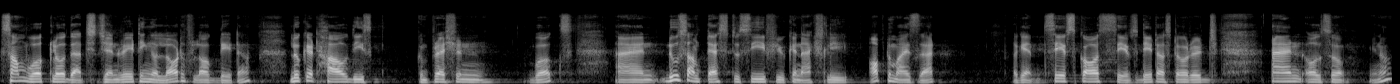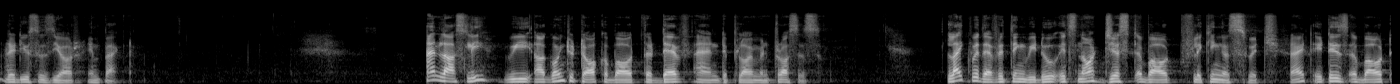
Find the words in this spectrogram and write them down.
some workload that's generating a lot of log data, look at how these compression works and do some tests to see if you can actually optimize that. Again, saves costs, saves data storage, and also you know, reduces your impact. And lastly, we are going to talk about the dev and deployment process. Like with everything we do, it's not just about flicking a switch, right? It is about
